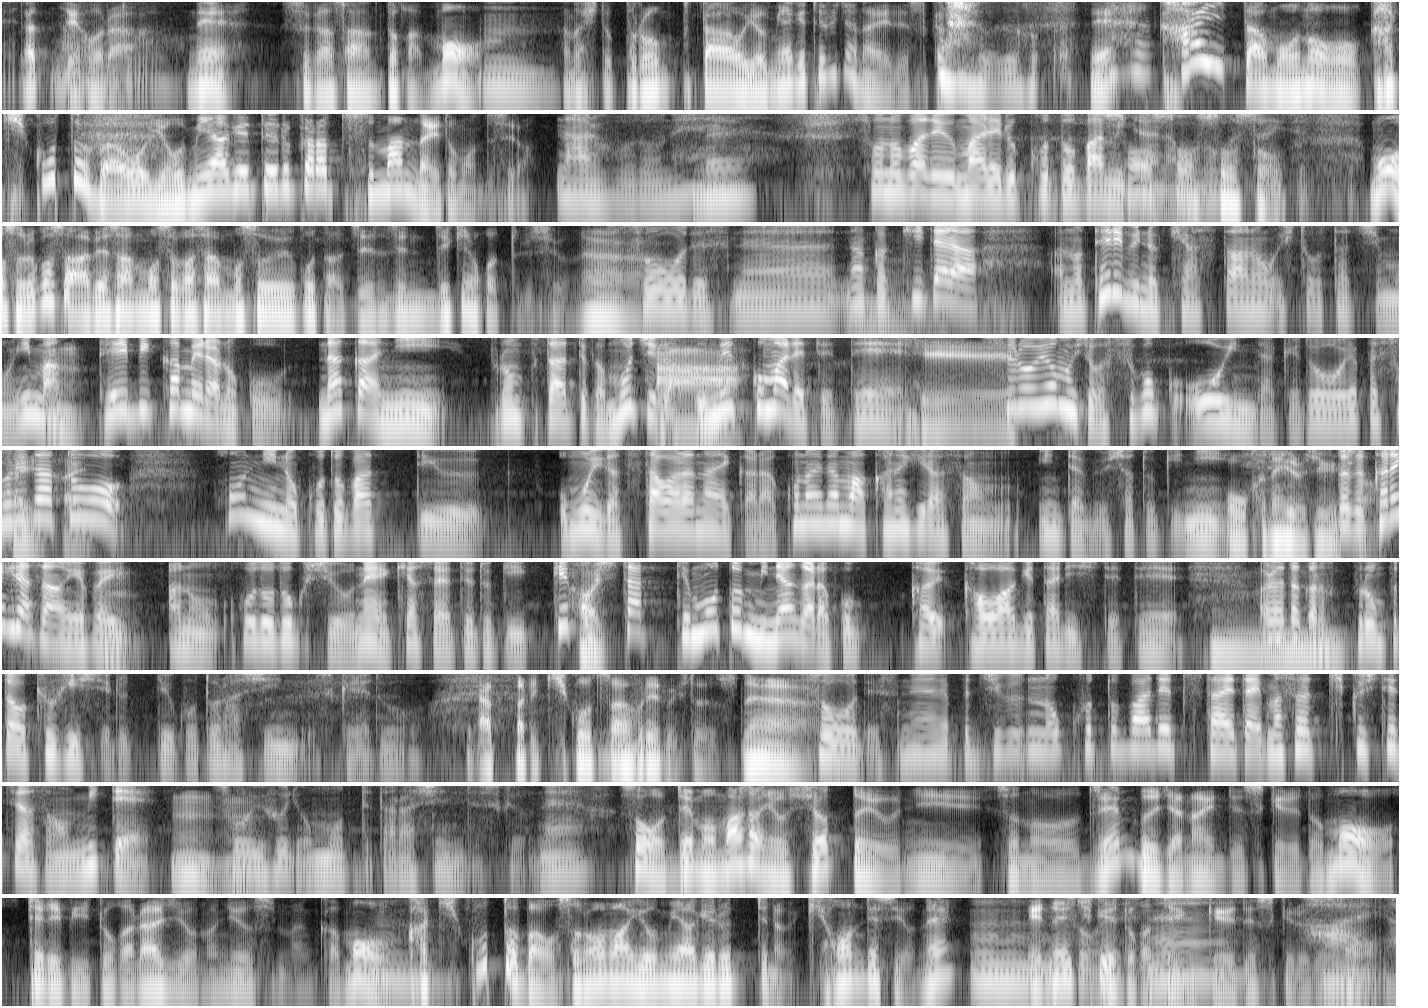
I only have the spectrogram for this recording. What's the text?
だってほらね、菅さんとかも、うんあの人、プロンプターを読み上げてるじゃないですか。なるほど。ね、書いたものを書き言葉を読み上げてるからつまんないと思うんですよ。なるほどねねその場で生まれる言葉みたいなものが大切。もうそれこそ安倍さんも菅さんもそういうことは全然できなかったですよね。そうですね。なんか聞いたら、あのテレビのキャスターの人たちも今、うんテレビカメラのこう中にプロンプターっていうか文字が埋め込まれてへて、ーそれを読む人がすごく多いんだけど、やっぱりそれだはいと本人の言葉っていう思いが伝わらないから、この間まあ金平さんをインタビューした時に。だから金平さんやっぱり、うんあの報道特集をねキャスターやってる時結構下、手元見ながらこうか顔を上げたりしててうん。あれはだからプロンプターを拒否してるっていうことらしいんですけれど。やっぱり気骨あふれる人ですね。そうですね。やっぱ自分の言葉で伝えたい。まあそれは筑紫哲也さんを見て、うんうん。そういうふうに思ってたらしいんですけどね。そう、でもまさにおっしゃったように、その全部じゃないんですけれども、テレビとかラジオのニュースなんかも、うん。書き言葉をそのまま読み上げるっていうのが基本ですよね。うん NHK とか典型ですけれども、はいはい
